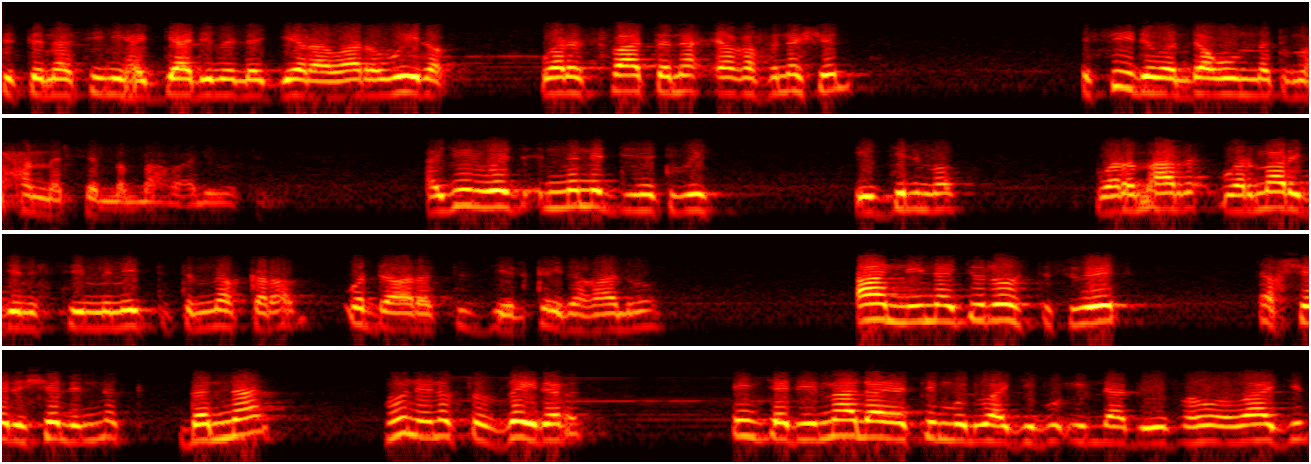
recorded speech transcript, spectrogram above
تتناسيني هجادي من الجيرة ورويرة ورسفاتنا إغف نشل. سيدي وندى أمة محمد صلى الله عليه وسلم. أجول ود إن ندي نتوي يجلمك ورمار ورمار جنستي منيت تتمكر ودارت تزيل كيدا غالو أني نجول روست سويت أخشر شل إنك بنان هنا نقطة زيدرت إن جدي ما لا يتم الواجب إلا به فهو واجب.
